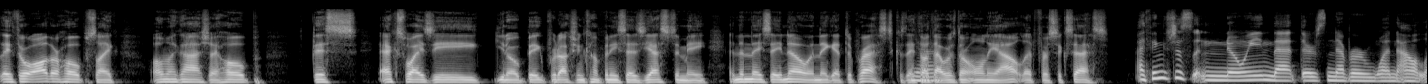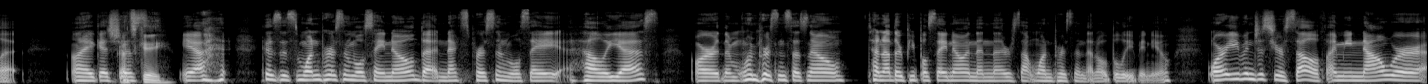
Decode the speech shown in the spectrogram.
they throw all their hopes like, oh my gosh, I hope this XYZ, you know, big production company says yes to me. And then they say no and they get depressed because they Yeah. thought that was their only outlet for success. I think it's just knowing that there's never one outlet. Like it's That's just key. Yeah, because this one person will say no, the next person will say hell yes, or then one person says no, ten other people say no, and then there's that one person that'll believe in you, or even just yourself. I mean, now we're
